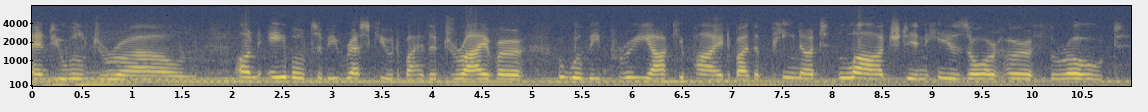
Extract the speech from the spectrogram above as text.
and you will drown, unable to be rescued by the driver, who will be preoccupied by the peanut lodged in his or her throat.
